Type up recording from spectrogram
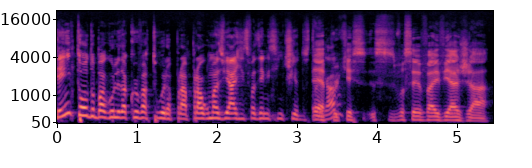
Tem todo o bagulho da curvatura pra algumas viagens fazerem sentido, tá É, ligado? porque se se você vai viajar,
